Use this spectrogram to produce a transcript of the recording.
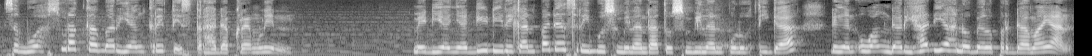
sebuah surat kabar yang kritis terhadap Kremlin. Medianya didirikan pada 1993 dengan uang dari hadiah Nobel Perdamaian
